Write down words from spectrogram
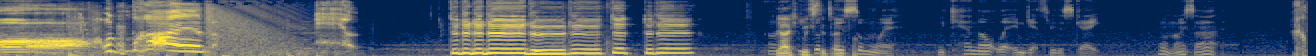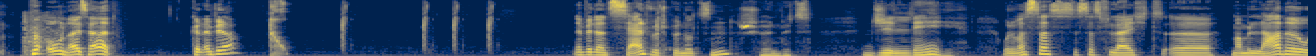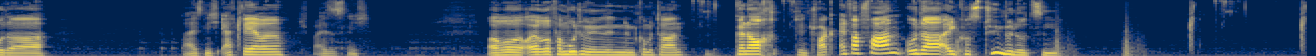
Oh, unten rein! Ja, ich mix jetzt einfach. Oh, nice hat. oh, nice hat. Können entweder entweder ein Sandwich benutzen, schön mit Gelee. Oder was ist das? Ist das vielleicht äh, Marmelade oder weiß nicht, Erdbeere? Weiß es nicht. Eure, eure Vermutungen in den Kommentaren. Können auch den Truck einfach fahren oder ein Kostüm benutzen.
